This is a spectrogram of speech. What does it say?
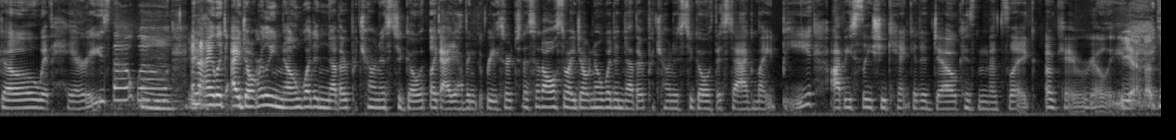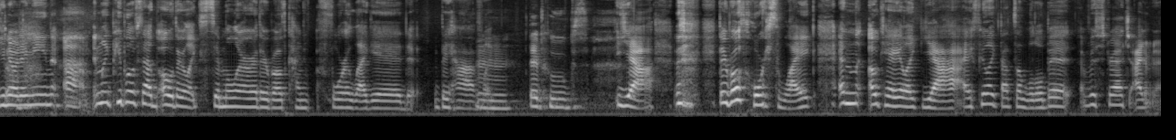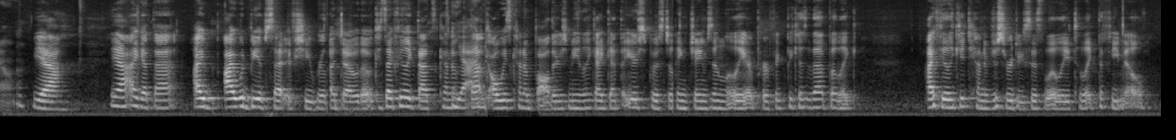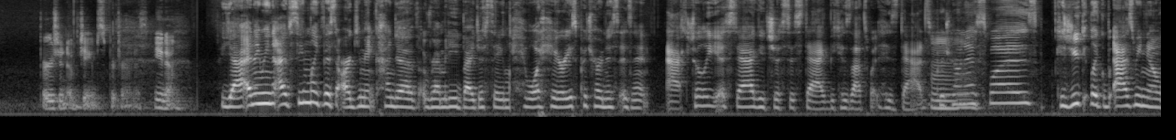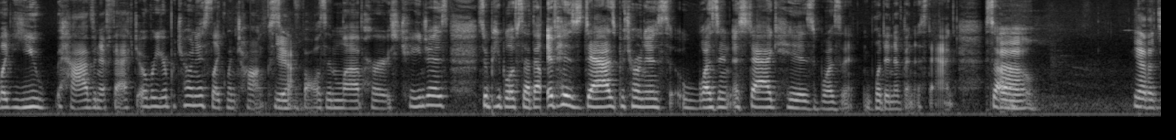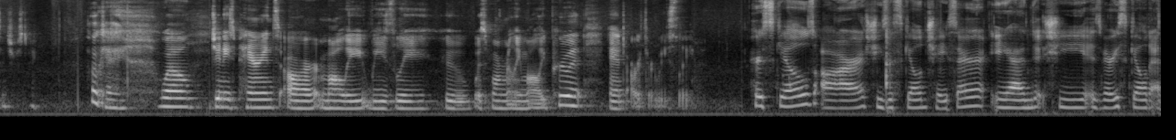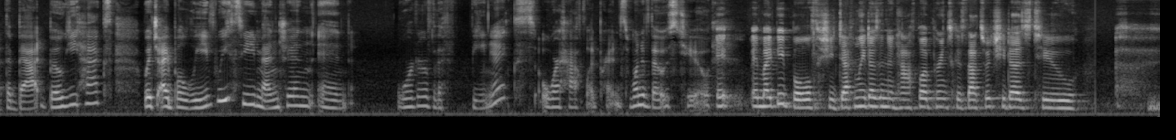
go with Harry's that well. Mm, yeah. And I like I don't really know what another Patronus to go with. Like I haven't researched this at all, so I don't know what another Patronus to go with the stag might be. Obviously, she can't get a doe because then that's like okay, really. Yeah, that's you dumb. know what I mean. Um, and like people have said, oh, they're like similar. They're both kind of four legged. They have like mm, they have hooves. Yeah. They're both horse like. And okay, like, yeah, I feel like that's a little bit of a stretch. I don't know. Yeah. Yeah, I get that. I I would be upset if she were a doe though, because I feel like that's kind of yeah. that always kind of bothers me. Like I get that you're supposed to think James and Lily are perfect because of that, but like I feel like it kind of just reduces Lily to like the female version of James Patronus, you know. Yeah, and I mean, I've seen like this argument kind of remedied by just saying, like, well, Harry's Patronus isn't actually a stag, it's just a stag because that's what his dad's mm. Patronus was. Because you, like, as we know, like, you have an effect over your Patronus. Like, when Tonks yeah. falls in love, hers changes. So people have said that if his dad's Patronus wasn't a stag, his wasn't, wouldn't have been a stag. So. Oh. Yeah, that's interesting. Okay, well, Ginny's parents are Molly Weasley, who was formerly Molly Prewett, and Arthur Weasley. Her skills are she's a skilled chaser and she is very skilled at the bat bogey hex, which I believe we see mentioned in Order of the Phoenix or Half Blood Prince, one of those two. It it might be both. She definitely does it in Half Blood Prince because that's what she does to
